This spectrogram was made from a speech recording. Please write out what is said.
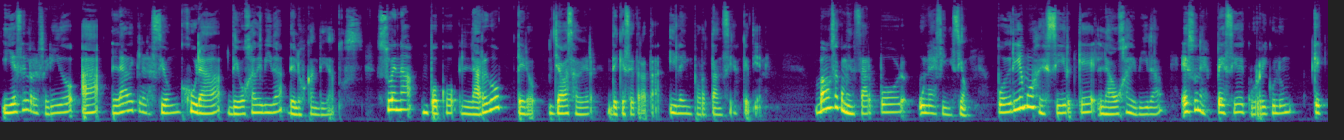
y es el referido a la declaración jurada de hoja de vida de los candidatos. Suena un poco largo, pero ya vas a ver de qué se trata y la importancia que tiene. Vamos a comenzar por una definición. Podríamos decir que la hoja de vida es una especie de currículum que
